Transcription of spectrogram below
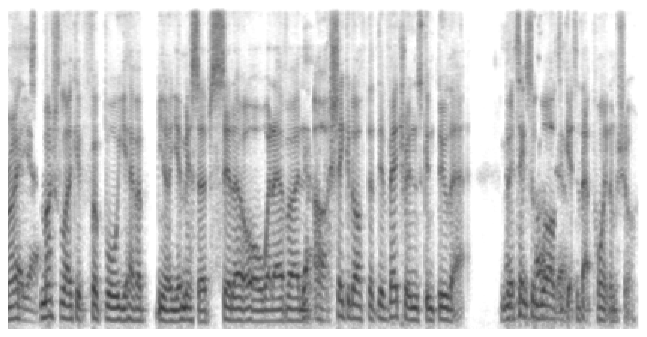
Right, Yeah, yeah. It's much like in football, you have a you know you miss a sitter or whatever, and Yeah. oh, shake it off. That the veterans can do that, but it takes a while to get to that point. I'm sure.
